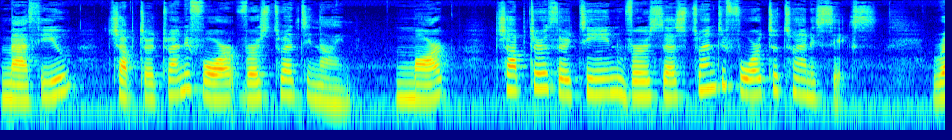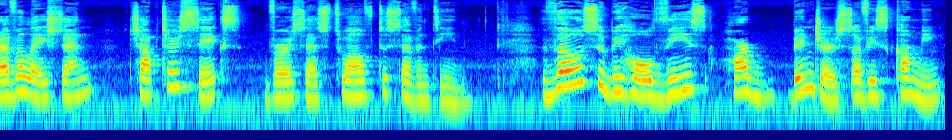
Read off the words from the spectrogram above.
Matthew chapter 24 verse 29. Mark chapter 13 verses 24 to 26. Revelation chapter 6 verses 12 to 17. Those who behold these harbingers of his coming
